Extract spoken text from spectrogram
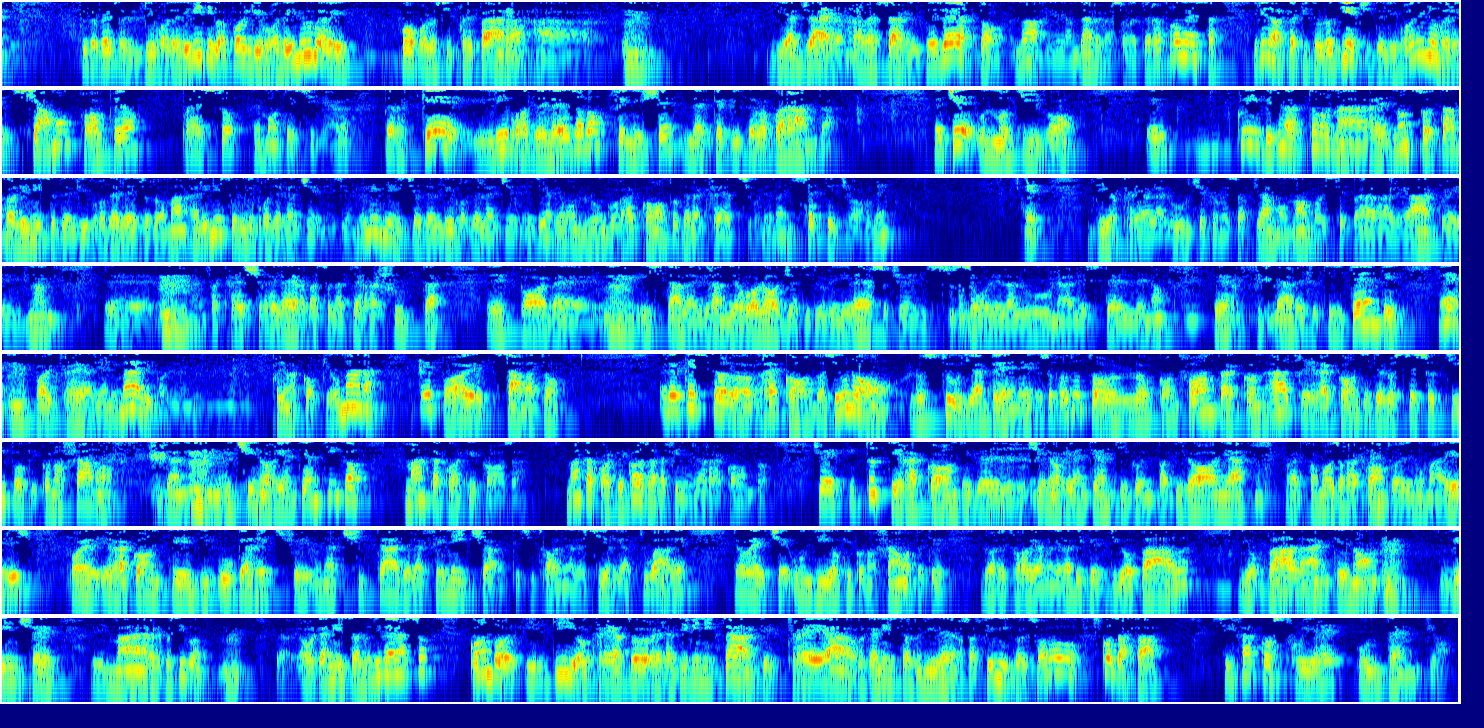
tutto questo è il libro del Levitico, poi il libro dei numeri, il popolo si prepara a mm, viaggiare, attraversare il deserto no, e andare verso la terra promessa e fino al capitolo 10 del libro dei numeri siamo proprio presso il Monte Sinai, perché il libro dell'Esodo finisce nel capitolo 40. E c'è un motivo, e qui bisogna tornare non soltanto all'inizio del libro dell'Esodo, ma all'inizio del libro della Genesi. All'inizio del libro della Genesi abbiamo un lungo racconto della creazione, no? in sette giorni. E Dio crea la luce, come sappiamo, no? poi separa le acque, eh, fa crescere l'erba sulla terra asciutta e poi beh, installa il grande orologio di dell'universo, cioè il sole, la luna, le stelle, no? per fissare tutti i tempi, e poi crea gli animali, poi prima coppia umana e poi sabato questo racconto, se uno lo studia bene, soprattutto lo confronta con altri racconti dello stesso tipo che conosciamo dal vicino Oriente Antico, manca qualche cosa. Manca qualche cosa alla fine del racconto. Cioè, in tutti i racconti del vicino Oriente Antico in Babilonia, il famoso racconto di Numa Elish, poi i racconti di Ugarit, cioè una città della Fenicia che si trova nella Siria attuale, dove c'è un Dio che conosciamo perché lo ritroviamo nella Bibbia, il Dio Baal, Dio Baal anche no, vince il mare, così organizza l'universo, quando il Dio creatore, la divinità che crea, organizza l'universo, ha finito il suo lavoro, cosa fa? Si fa costruire un tempio,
